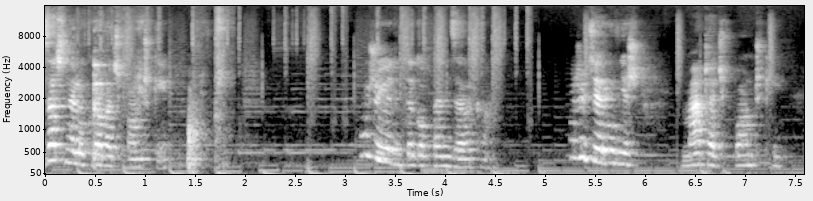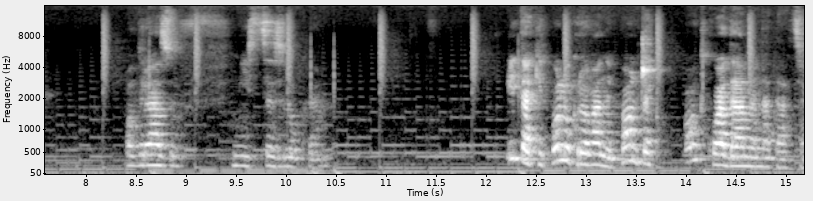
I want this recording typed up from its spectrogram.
zacznę lukrować pączki. Użyję do tego pędzelka. Możecie również maczać pączki od razu w misce z lukrem. I taki polukrowany pączek odkładamy na tacę.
